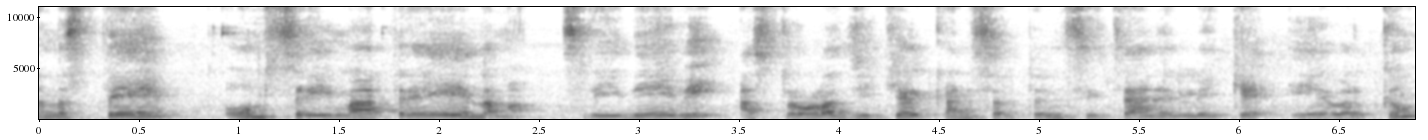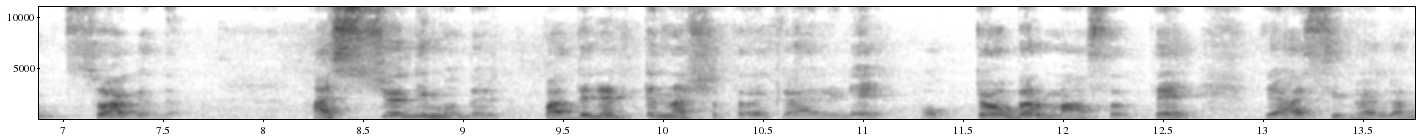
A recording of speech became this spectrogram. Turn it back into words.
നമസ്തേ. ഓം ശ്രീ മാത്രേ നമ. ശ്രീദേവി അസ്ട്രോളജിക്കൽ കൺസൾട്ടൻസി ചാനലിലേക്ക് ഏവർക്കും സ്വാഗതം. അശ്വതി മുതൽ പതിനെട്ട് നക്ഷത്രക്കാരുടെ ഒക്ടോബർ മാസത്തെ രാശിഫലം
